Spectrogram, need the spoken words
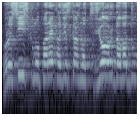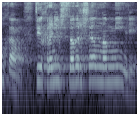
В російському перекладі сказано твердого духом ти храниш в совершенном мірі.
